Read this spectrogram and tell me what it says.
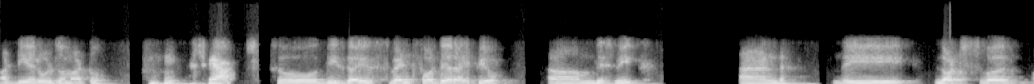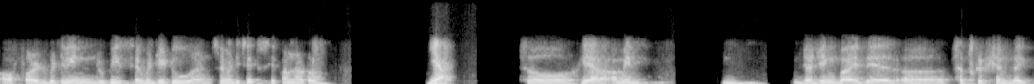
a dear old Zomato. Yeah. so these guys went for their IPO um, this week, and the lots were offered between rupees 72 and 76, if I'm not wrong. Yeah. So yeah, I mean, judging by their uh, subscription, like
